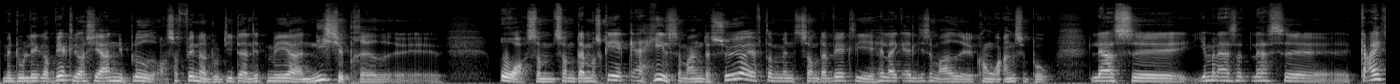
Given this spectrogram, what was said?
men du lægger virkelig også hjernen i blod, og så finder du de der lidt mere nicheprægede øh, ord, som, som der måske ikke er helt så mange, der søger efter, men som der virkelig heller ikke er lige så meget øh, konkurrence på. Lad os, øh, jamen altså, lad os øh, guide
